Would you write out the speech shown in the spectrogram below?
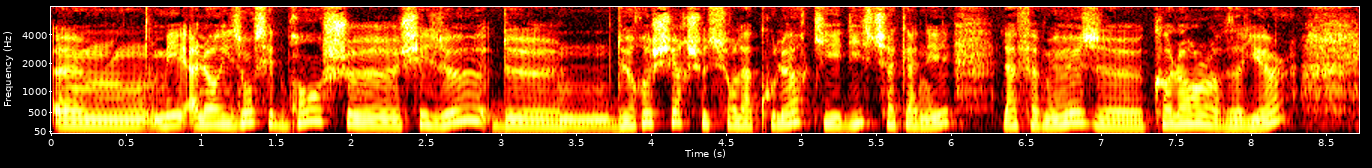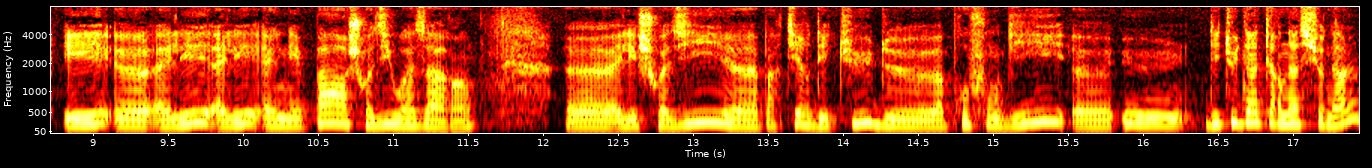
mais alors, ils ont cette branche chez eux de, recherche sur la couleur qui est chaque année la fameuse euh, Color of the Year et euh, elle est elle est elle n'est pas choisie au hasard. Hein. Euh, elle est choisie à partir d'études approfondies, d'études internationales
